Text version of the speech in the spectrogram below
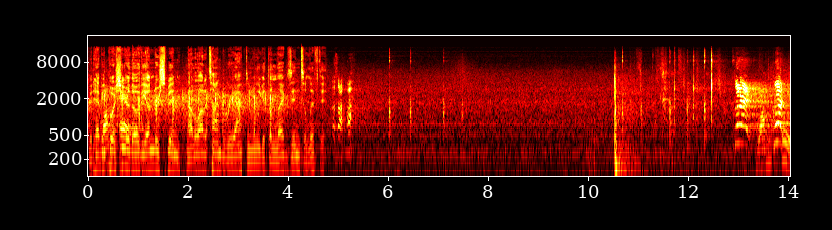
Good heavy push here, though. The underspin, not a lot of time to react and really get the legs in to lift it. One two.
